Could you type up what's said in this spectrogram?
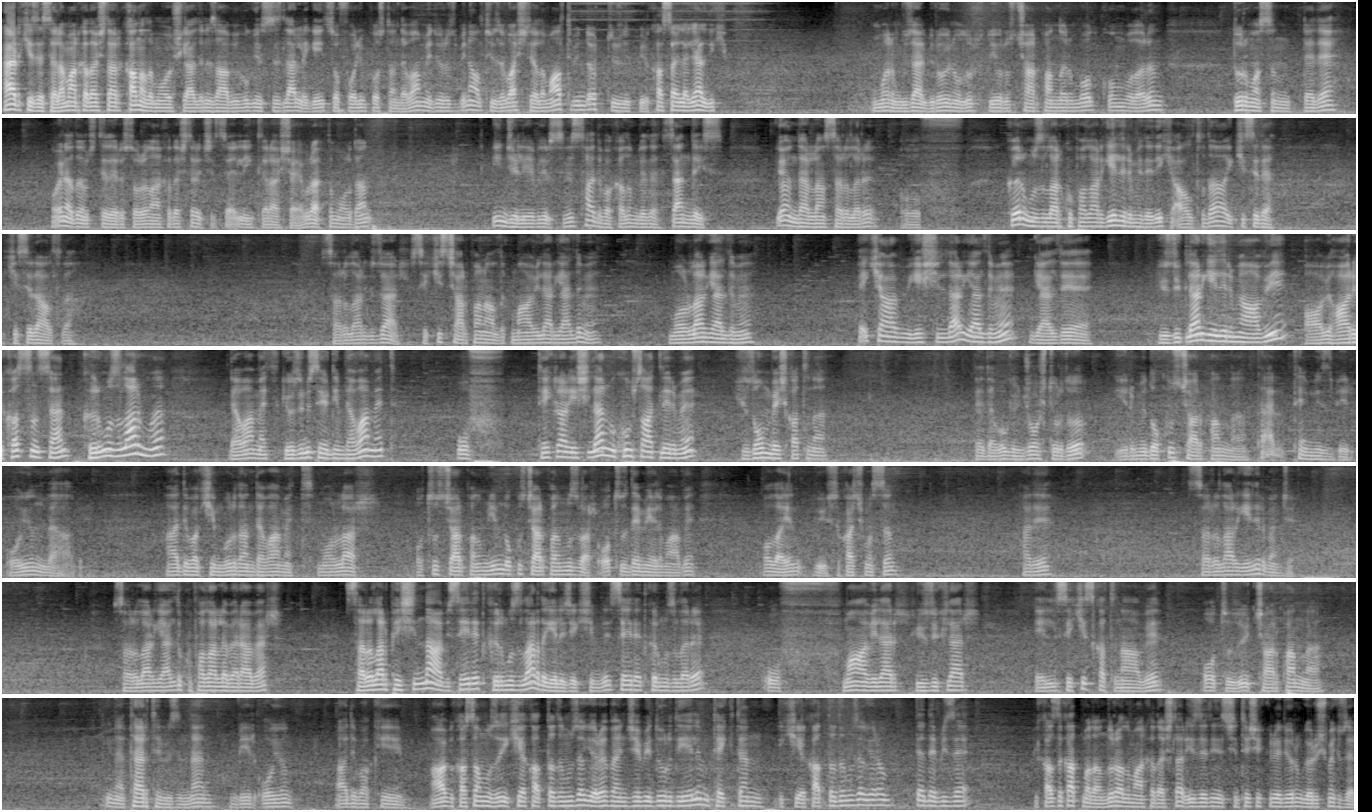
Herkese selam arkadaşlar. Kanalıma hoş geldiniz abi. Bugün sizlerle Gates of Olympus'tan devam ediyoruz. 1600'e başlayalım. 6400'lük bir kasayla geldik. Umarım güzel bir oyun olur diyoruz. Çarpanların bol, komboların durmasın dede. Oynadığım siteleri soran arkadaşlar için ise linkleri aşağıya bıraktım. Oradan inceleyebilirsiniz. Hadi bakalım dede. Sendeyiz. Gönder lan sarıları. Of. Kırmızılar kupalar gelir mi dedik. 6'da ikisi de. İkisi de 6'da. Sarılar güzel. 8 çarpan aldık. Maviler geldi mi? Morlar geldi mi? Peki abi yeşiller geldi mi? Geldi. Yüzükler gelir mi abi? Abi harikasın sen. Kırmızılar mı? Devam et. Gözünü sevdiğim devam et. Of. Tekrar yeşiller mi kum saatleri mi? 115 katına. Dede bugün coşturdu. 29 çarpanla tertemiz bir oyun be abi. Hadi bakayım buradan devam et. Morlar. 30 çarpanım 29 çarpanımız var. 30 demeyelim abi. Olayın büyüsü kaçmasın. Hadi. Sarılar gelir bence. Sarılar geldi kupalarla beraber. Sarılar peşinde abi. Seyret kırmızılar da gelecek şimdi. Seyret kırmızıları. Of. Maviler, yüzükler. 58 katına abi. 33 çarpanla. Yine tertemizinden bir oyun. Hadi bakayım. Abi kasamızı ikiye katladığımıza göre bence bir dur diyelim. Tekten ikiye katladığımıza göre de de bize bir kazık atmadan duralım arkadaşlar. İzlediğiniz için teşekkür ediyorum. Görüşmek üzere.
